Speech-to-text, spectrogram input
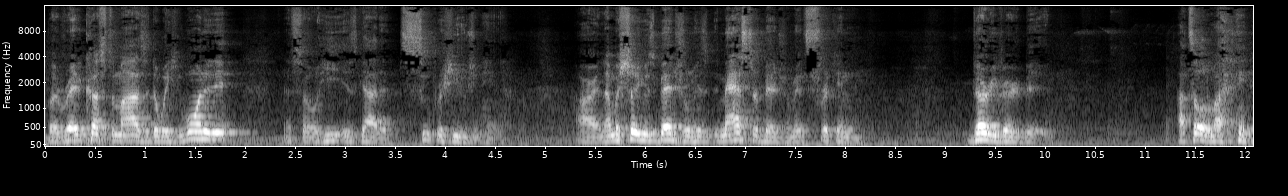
But Red customized it the way he wanted it. And so he has got it super huge in here. All right, I'm gonna show you his bedroom, his master bedroom. It's freaking very, very big. I told him I think,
